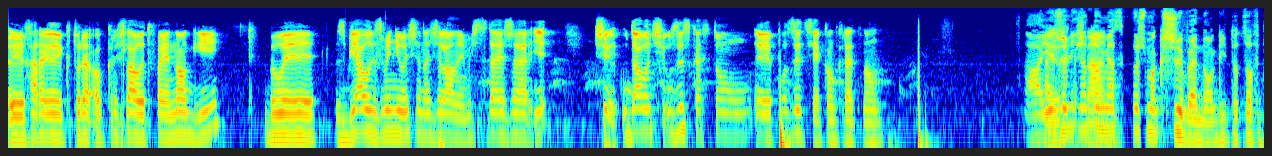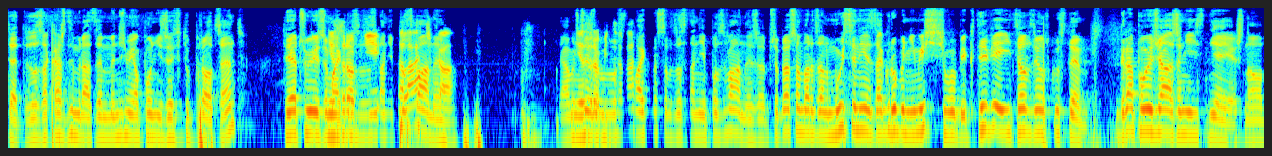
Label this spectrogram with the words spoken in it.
y, które określały twoje nogi, były z białych zmieniły się na zielone. I mi się wydaje, że je, czy udało ci się uzyskać tą y, pozycję konkretną. A już jeżeli natomiast ktoś ma krzywe nogi, to co wtedy? To za każdym razem będzie miał poniżej 100%? To ja czuję, że nie Microsoft zostanie pozwany. Ja myślę, że zrobi. Microsoft zostanie pozwany, że przepraszam bardzo, ale mój syn jest za gruby, nie mieści się w obiektywie i co w związku z tym? Gra powiedziała, że nie istniejesz, no.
